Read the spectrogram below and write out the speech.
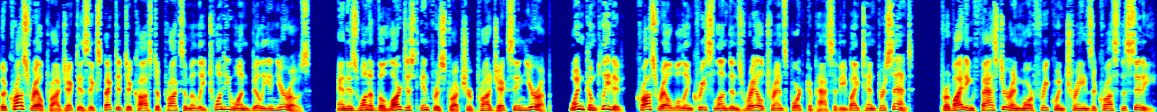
The Crossrail project is expected to cost approximately 21 billion euros and is one of the largest infrastructure projects in Europe. When completed, Crossrail will increase London's rail transport capacity by 10%, providing faster and more frequent trains across the city,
